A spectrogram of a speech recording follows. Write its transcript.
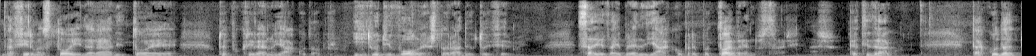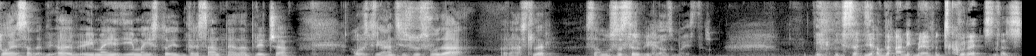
da firma stoji da radi, to je, to je pokriveno jako dobro. I ljudi vole što rade u toj firmi. Sad je taj brend jako prepo... To je brend u stvari, znaš, kad ti drago. Tako da to je sad, ima, ima isto interesantna jedna priča, Austrijanci su svuda Rastler, samo su Srbi Hausmeister. I sad ja branim nemačku reč, znači,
